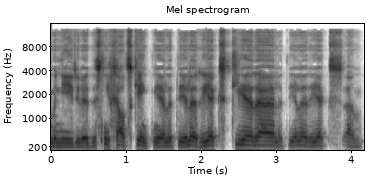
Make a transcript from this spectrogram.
manier. Jy weet, dis nie geld skenk nie. Hulle het 'n hele reeks klere, hulle het 'n hele reeks um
